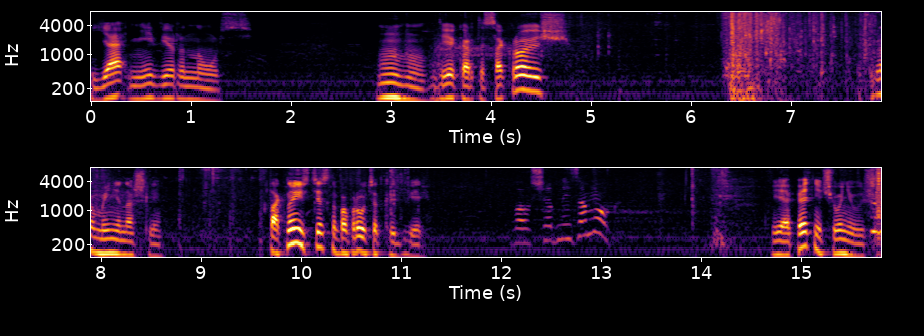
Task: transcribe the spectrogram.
я не вернусь. Угу. Две карты сокровищ. Которые мы не нашли. Так, ну и, естественно, попробовать открыть дверь. Волшебный замок. И опять ничего не вышло.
